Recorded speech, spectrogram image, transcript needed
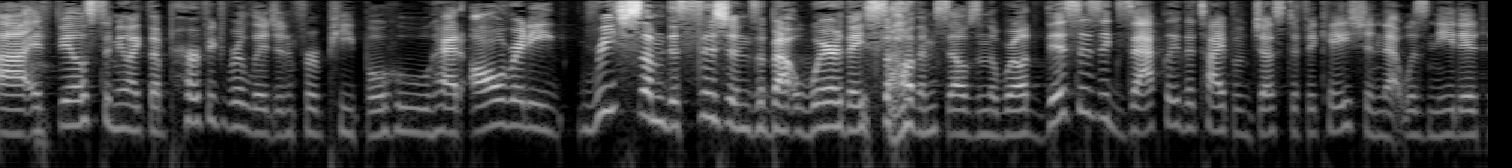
Uh, it feels to me like the perfect religion for people who had already reached some decisions about where they saw themselves in the world. This is exactly the type of justification that was needed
